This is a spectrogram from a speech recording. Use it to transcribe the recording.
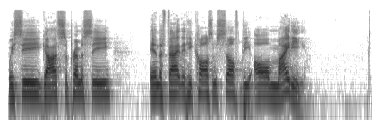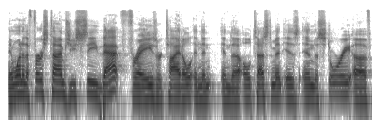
we see God's supremacy in the fact that he calls himself the Almighty. And one of the first times you see that phrase or title in the, in the Old Testament is in the story of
